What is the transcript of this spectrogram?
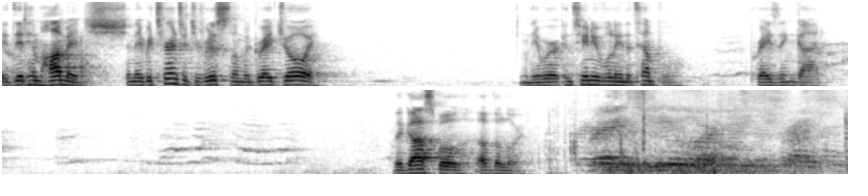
They did him homage, and they returned to Jerusalem with great joy. And they were continually in the temple, praising God. The Gospel of the Lord. Praise to you, Lord Jesus Christ.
